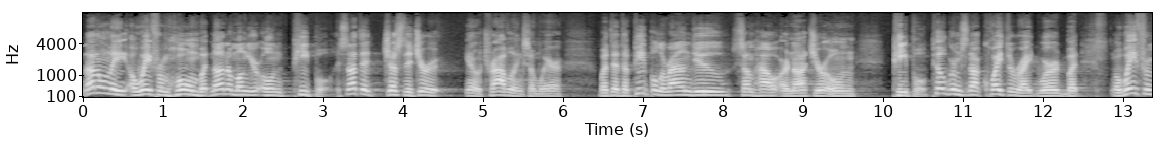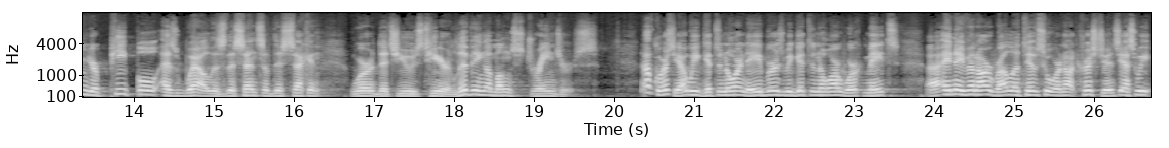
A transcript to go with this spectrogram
not only away from home, but not among your own people. It's not that just that you're, you know, traveling somewhere, but that the people around you somehow are not your own people. Pilgrim's not quite the right word, but away from your people as well is the sense of this second word that's used here living among strangers. Now, of course, yeah, we get to know our neighbors, we get to know our workmates, uh, and even our relatives who are not Christians. Yes, we,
